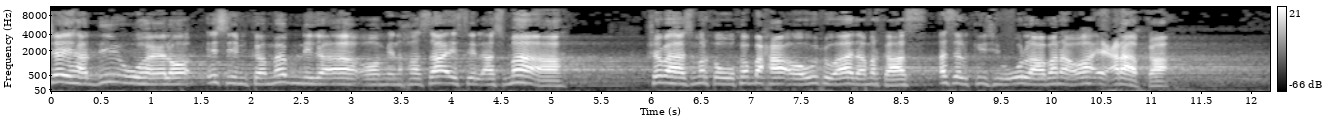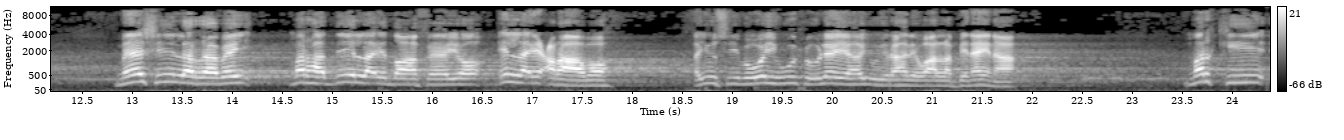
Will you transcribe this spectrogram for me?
Shay haddii uu helo isimka mebniga ah oo min khasaa'is اlasmaa ah shabahaas marka uu ka baxa oo wuxuu aadaa markaas asalkiisii buu u laabana oo ah icraabka. Meeshii la rabay mar haddii la idaafeeyo in la icraabo ayuu siibaweyhi wuxuu leeyahay uu yidhaahdee waa la binaynaa. Markii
